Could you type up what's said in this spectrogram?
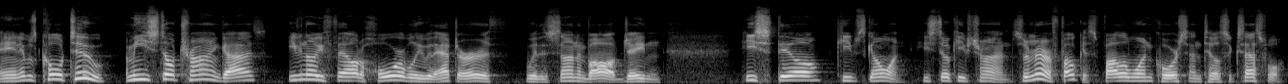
And it was cool too. I mean, he's still trying, guys. Even though he failed horribly with After Earth with his son involved, Jaden, he still keeps going. He still keeps trying. So remember, focus. Follow one course until successful.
